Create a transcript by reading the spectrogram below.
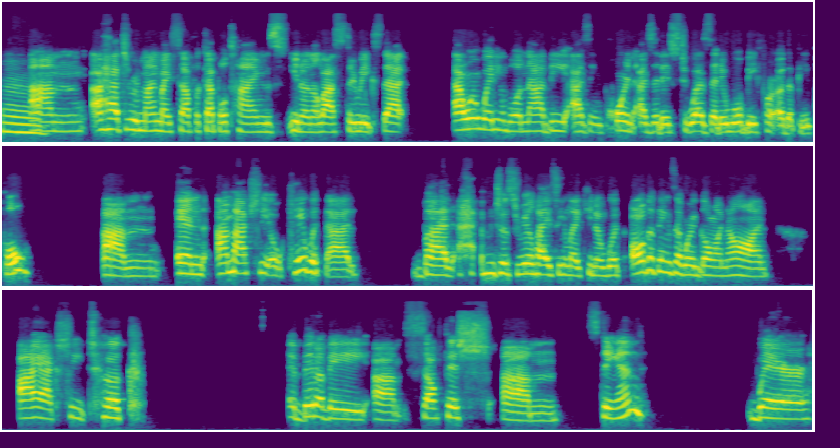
mm. um, i had to remind myself a couple times you know in the last three weeks that our wedding will not be as important as it is to us that it will be for other people um, and i'm actually okay with that but i'm just realizing like you know with all the things that were going on I actually took a bit of a um, selfish um, stand where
